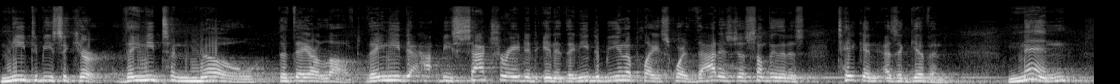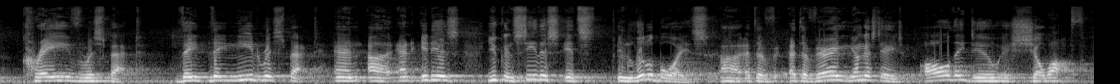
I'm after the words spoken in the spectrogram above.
need to be secure. They need to know that they are loved. They need to ha- be saturated in it. They need to be in a place where that is just something that is taken as a given. Men crave respect. They, they need respect. And, uh, and it is, you can see this, it's in little boys uh, at, the, at the very youngest age, all they do is show off.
